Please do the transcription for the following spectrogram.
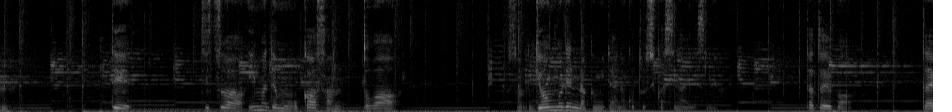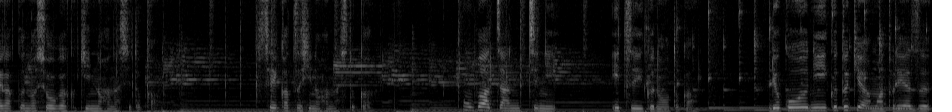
うん。で実は今でもお母さんとはその業務連絡みたいなことしかしないですね。例えば大学の奨学金の話とか生活費の話とかおばあちゃん家にいつ行くのとか旅行に行く時はまあとりあえず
